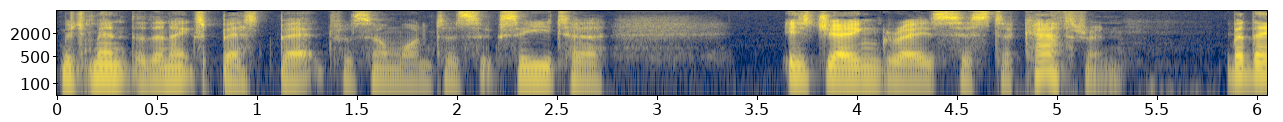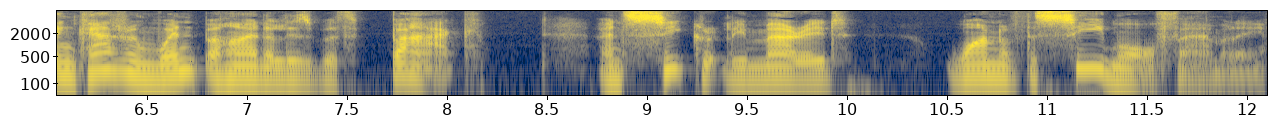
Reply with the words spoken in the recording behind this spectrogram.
which meant that the next best bet for someone to succeed her is Jane Grey's sister Catherine. But then Catherine went behind Elizabeth's back and secretly married one of the Seymour family.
